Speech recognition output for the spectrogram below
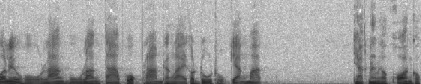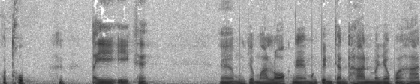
ก็เลยโอ้โหล้างหูล้างตาพวกพราหมณ์ทั้งหลายเขาดูถูกอย่างมาก จากนั้นก็ค้อนเขาก็ทุบ ตีอีกเออมึงจะมาหลอกไงมึงเป็นจันทานมันยังประหาร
